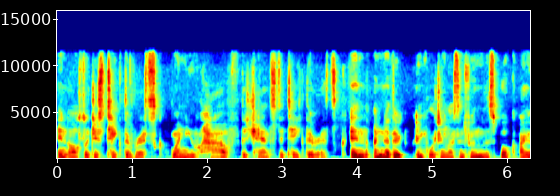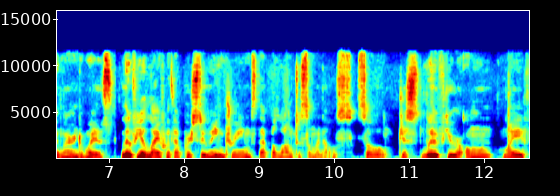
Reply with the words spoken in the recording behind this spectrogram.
and also just take the risk when you have the chance to take the risk. And another important lesson from this book I learned was live your life without pursuing dreams that belong to someone else. So just live your own life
